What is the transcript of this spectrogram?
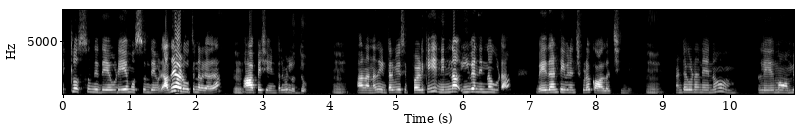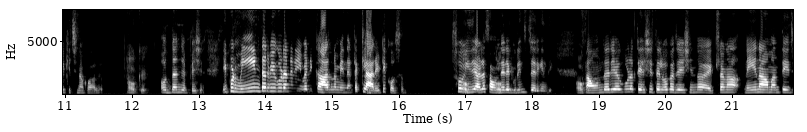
ఎట్లా వస్తుంది దేవుడు ఏం వస్తుంది దేవుడు అదే అడుగుతున్నారు కదా. ఆపేసి ఇంటర్వ్యూలు వద్దు. అని అన్నది ఇంటర్వ్యూస్ ఇప్పటికి నిన్న ఈవెన్ నిన్న కూడా వేదాంట్ టీవీ నుంచి కూడా కాల్ వచ్చింది. అంటే కూడా నేను లేదు మా మమ్మీకి ఇచ్చిన కాల్ వద్దని చెప్పేసి. ఇప్పుడు మీ ఇంటర్వ్యూ కూడా నేను ఇవన్నీ కారణం ఏంటంటే క్లారిటీ కోసం. సో ఇది ఆడ సౌందర్య. గురించి జరిగింది. సౌందర్య కూడా తెలిసి తెలియక చేసిందో ఎట్లా నేను ఆమంతేజ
